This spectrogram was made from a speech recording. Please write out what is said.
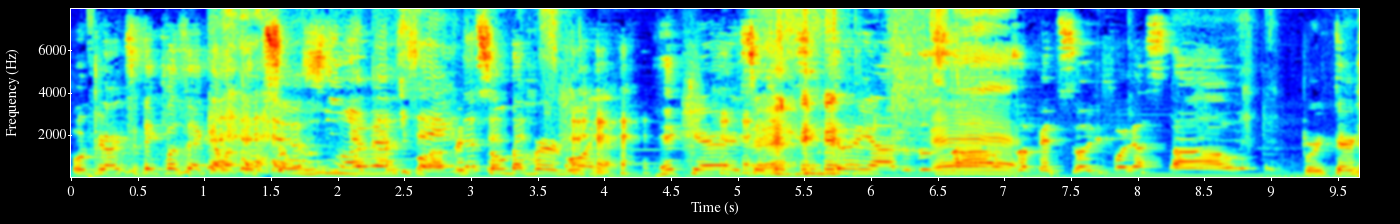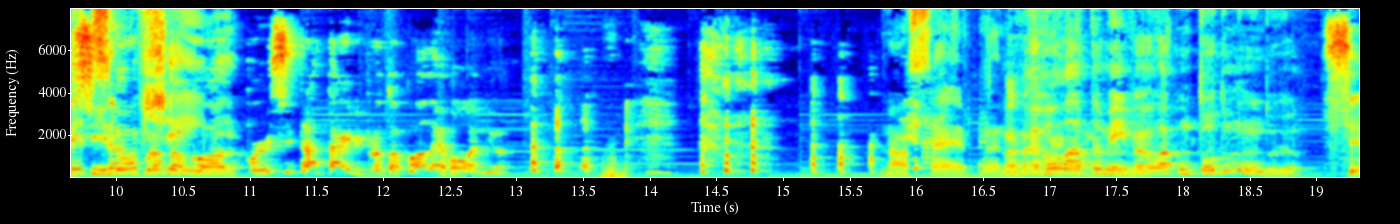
O pior é que você tem que fazer aquela petiçãozinha, Eu né? Tipo, a petição da vergonha. Requer seja desentranhado dos É. autos a petição de folhas tal por ter Petição sido um protocolo, shame. por se tratar de protocolo errôneo. Nossa, é, mano. Mas vai rolar também, vai rolar com todo mundo, viu? Se,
